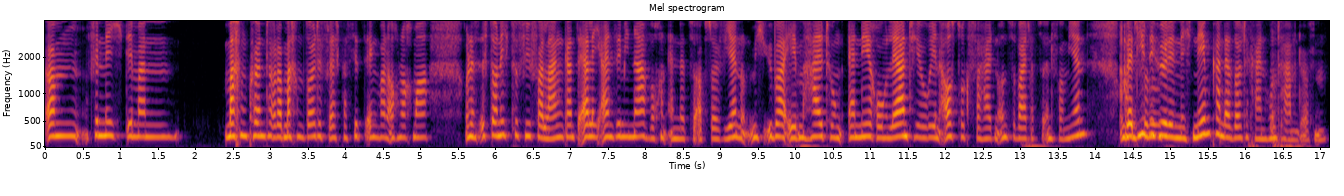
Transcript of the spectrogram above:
ähm, finde ich, den man machen könnte oder machen sollte. Vielleicht passiert es irgendwann auch nochmal. Und es ist doch nicht zu viel verlangt, ganz ehrlich, ein Seminarwochenende zu absolvieren und mich über eben Haltung, Ernährung, Lerntheorien, Ausdrucksverhalten und so weiter zu informieren. Und Absolut. wer diese Hürde nicht nehmen kann, der sollte keinen Hund haben dürfen.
